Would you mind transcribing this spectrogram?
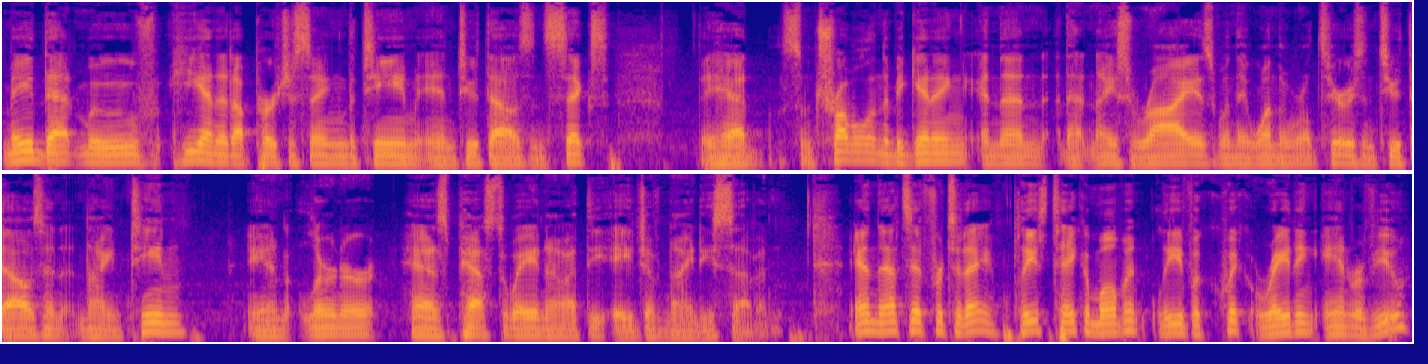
made that move. He ended up purchasing the team in 2006. They had some trouble in the beginning and then that nice rise when they won the World Series in 2019. And Lerner has passed away now at the age of 97. And that's it for today. Please take a moment, leave a quick rating and review.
